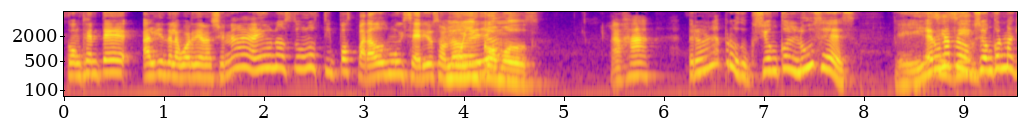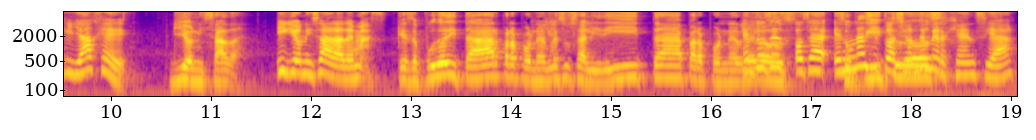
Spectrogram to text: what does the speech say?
con gente, alguien de la Guardia Nacional, hay unos, unos tipos parados muy serios. lado Muy de ella. incómodos. Ajá, pero era una producción con luces. Sí, Era sí, una sí. producción con maquillaje Guionizada. Y guionizada además. Que se pudo editar para ponerle su salidita, para ponerle Entonces, los o sea, en una situación de emergencia,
